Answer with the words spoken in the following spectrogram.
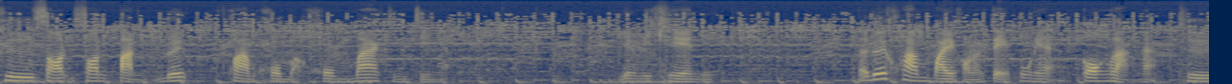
คือซอนซอนปั่นด้วยความคมอะคมมากจริงๆอะยังมีเคนอีก แล้วด้วยความไวของนักเตะพวกนี้กองหลังอะ คือ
